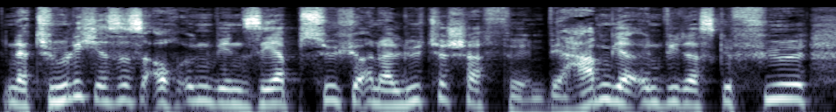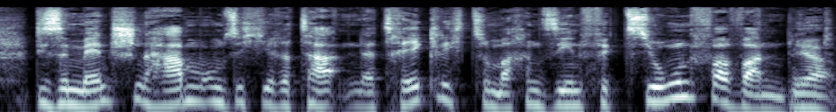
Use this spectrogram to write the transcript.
natürlich ist es auch irgendwie ein sehr psychoanalytischer Film. Wir haben ja irgendwie das Gefühl, diese Menschen haben, um sich ihre Taten erträglich zu machen, sie in Fiktion verwandelt. Ja.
